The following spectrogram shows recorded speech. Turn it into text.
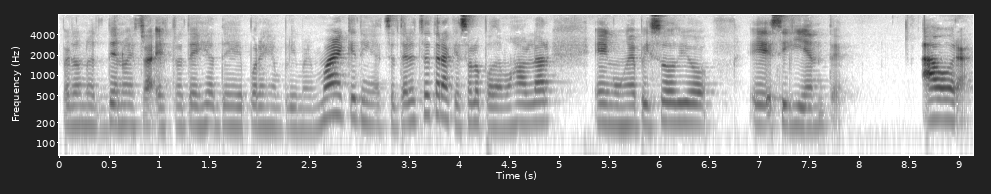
perdón, de nuestra estrategia de, por ejemplo, email marketing, etcétera, etcétera, que eso lo podemos hablar en un episodio eh, siguiente. Ahora,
